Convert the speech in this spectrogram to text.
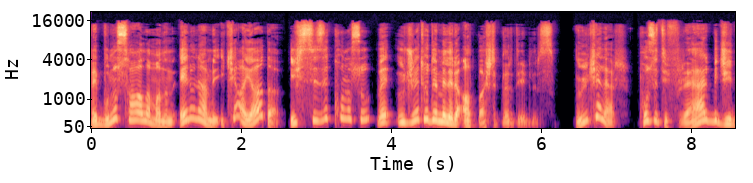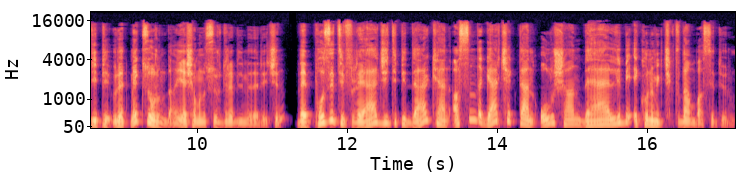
Ve bunu sağlamanın en önemli iki ayağı da işsizlik konusu ve ücret ödemeleri alt başlıkları diyebiliriz. Ülkeler pozitif reel bir GDP üretmek zorunda yaşamını sürdürebilmeleri için ve pozitif reel GDP derken aslında gerçekten oluşan değerli bir ekonomik çıktıdan bahsediyorum.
